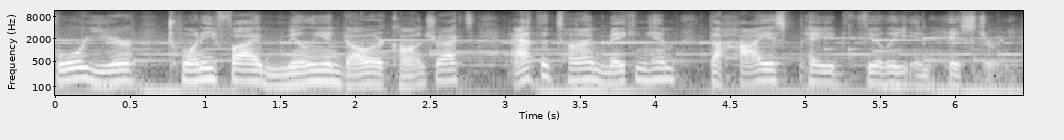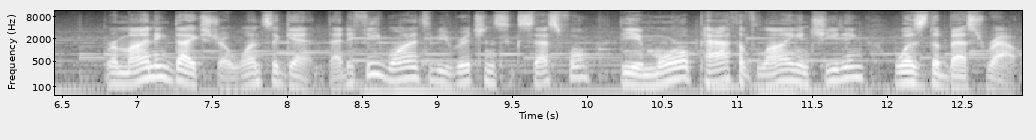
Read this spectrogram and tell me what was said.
four-year, $25 million contract, at the time making him the highest paid Philly in history reminding Dykstra once again that if he wanted to be rich and successful, the immoral path of lying and cheating was the best route.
